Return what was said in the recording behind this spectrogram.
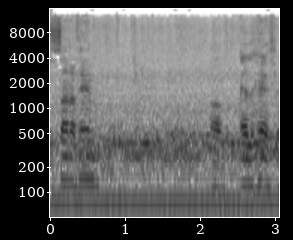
Son of him. Of El Jefe.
